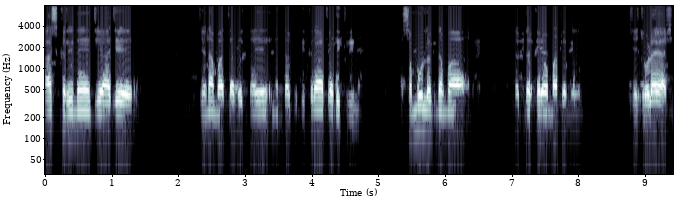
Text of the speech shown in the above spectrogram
ખાસ કરીને જે આજે જેના માતા પિતાએ દીકરા અથવા દીકરીને સમૂહ લગ્નમાં લગ્ન કરવા માટેની જે જોડાયા છે,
